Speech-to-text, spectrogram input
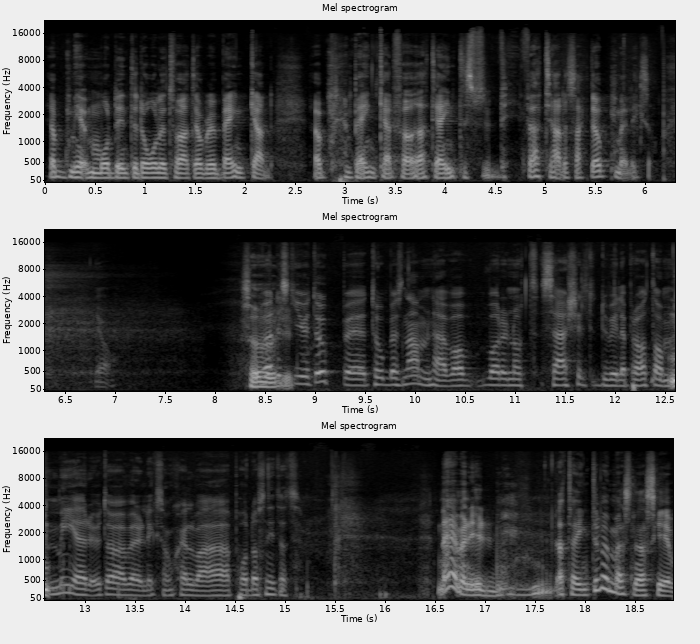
jag mådde inte dåligt för att jag blev bänkad. Jag blev bänkad för att jag inte, för att jag hade sagt upp mig liksom. Så, Du hade skrivit upp eh, Tobbes namn här. Var, var det något särskilt du ville prata om Mm. mer utöver liksom själva poddavsnittet? nej men jag tänkte väl mest när jag skrev,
